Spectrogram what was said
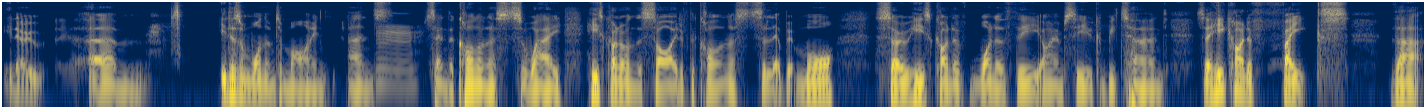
you know um he doesn't want them to mine and Mm. Send the colonists away. He's kind of on the side of the colonists a little bit more. So he's kind of one of the IMC who can be turned. So he kind of fakes that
